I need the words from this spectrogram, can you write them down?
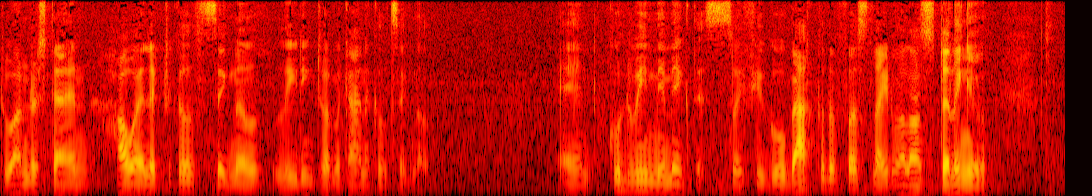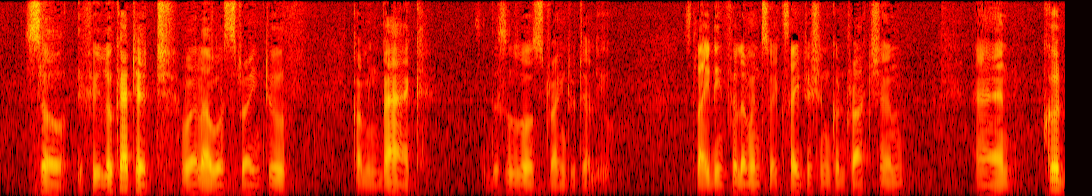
to understand how electrical signal leading to a mechanical signal and could we mimic this. So, if you go back to the first slide while I was telling you. So, if you look at it while I was trying to coming back, so this is what I was trying to tell you sliding filaments, so excitation contraction and could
